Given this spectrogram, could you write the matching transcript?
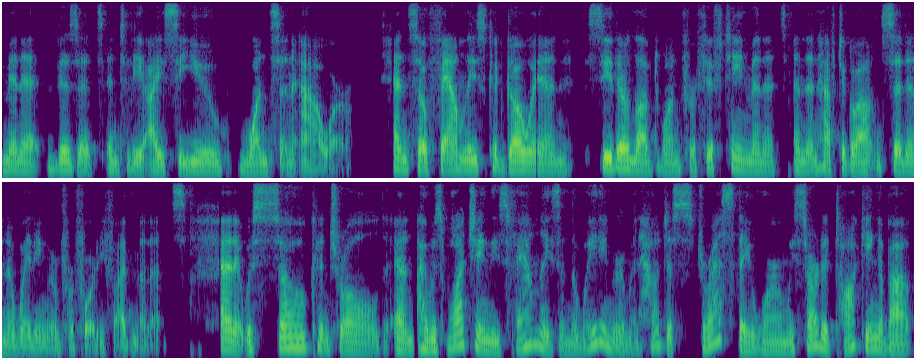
minute visits into the ICU once an hour. And so families could go in, see their loved one for 15 minutes, and then have to go out and sit in a waiting room for 45 minutes. And it was so controlled. And I was watching these families in the waiting room and how distressed they were. And we started talking about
